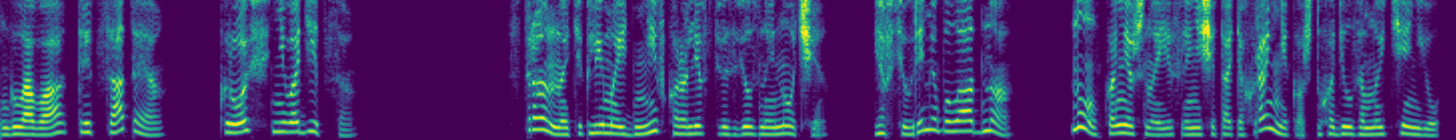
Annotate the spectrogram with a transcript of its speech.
Глава 30. Кровь не водится. Странно текли мои дни в королевстве звездной ночи. Я все время была одна. Ну, конечно, если не считать охранника, что ходил за мной тенью.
